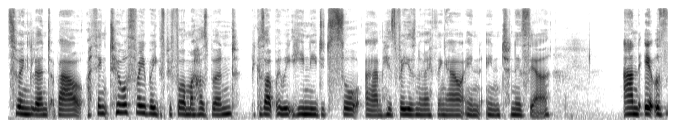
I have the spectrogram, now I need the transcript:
to England about I think two or three weeks before my husband because I, he needed to sort um, his visa and everything out in in Tunisia, and it was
